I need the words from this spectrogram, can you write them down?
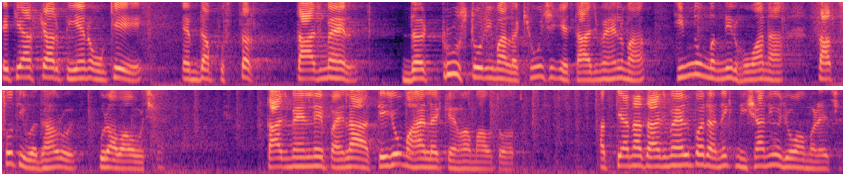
ઇતિહાસકાર પીએન ઓકે એમના પુસ્તક તાજમહેલ, ધ ટ્રુ સ્ટોરીમાં લખ્યું છે કે તાજમહેલમાં હિન્દુ મંદિર હોવાના સાતસોથી વધારો પુરાવાઓ છે. તાજમહેલને પહેલાં તેજો મહાલય કહેવામાં આવતો હતો. અત્યારના તાજમહેલ પર અનેક નિશાનીઓ જોવા મળે છે,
